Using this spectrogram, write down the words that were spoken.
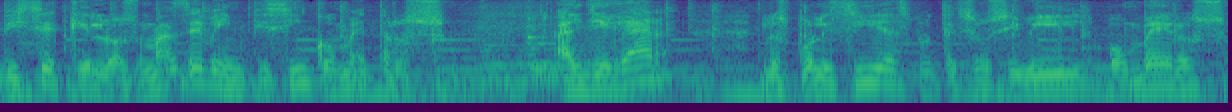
dice que los más de 25 metros. Al llegar, los policías, protección civil, bomberos,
